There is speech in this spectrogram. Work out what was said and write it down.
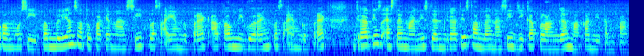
Promosi Pembelian satu paket nasi plus ayam geprek atau mie goreng plus ayam geprek gratis es teh manis dan gratis tambah nasi jika pelanggan makan di tempat.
